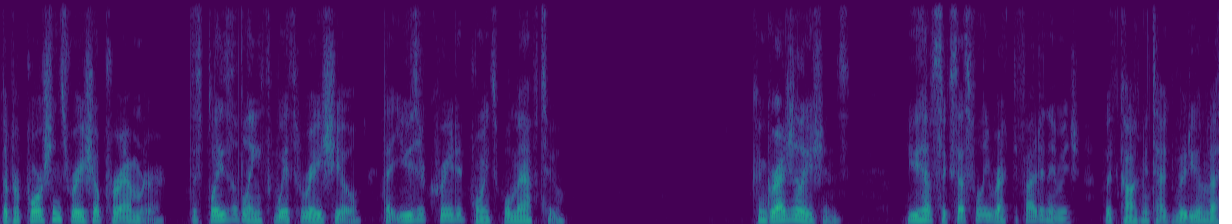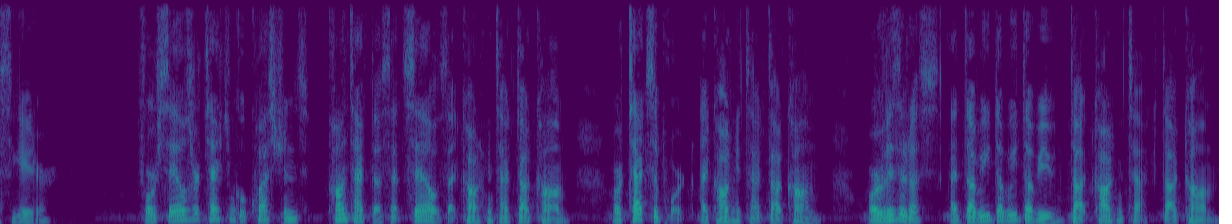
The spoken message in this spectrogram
the proportions ratio parameter displays the length-width ratio that user-created points will map to. Congratulations! You have successfully rectified an image with Cognitech Video Investigator. For sales or technical questions, contact us at sales at cognitech.com or tech support at cognitech.com or visit us at www.cognitech.com.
